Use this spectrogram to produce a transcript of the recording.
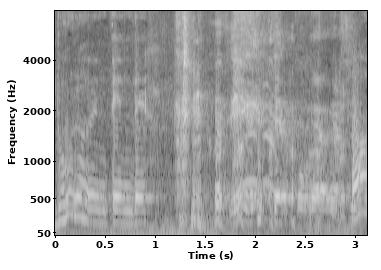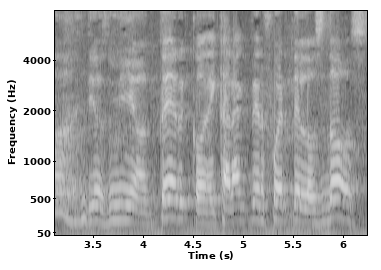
duro de entender. oh, Dios mío, terco, de carácter fuerte los dos.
